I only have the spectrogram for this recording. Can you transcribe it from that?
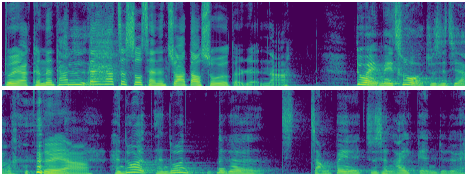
对啊，可能他，就是，但是他这时候才能抓到所有的人呐，啊。对，没错，就是这样。对啊，很多很多那个长辈就是很爱跟，对不对？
